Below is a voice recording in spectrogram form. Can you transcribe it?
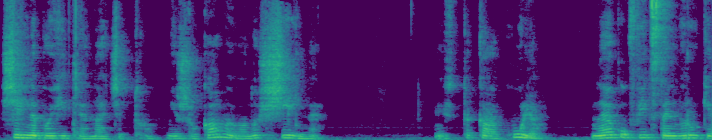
щільне повітря, начебто між руками, воно щільне. І така куля, на яку б відстань ви руки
